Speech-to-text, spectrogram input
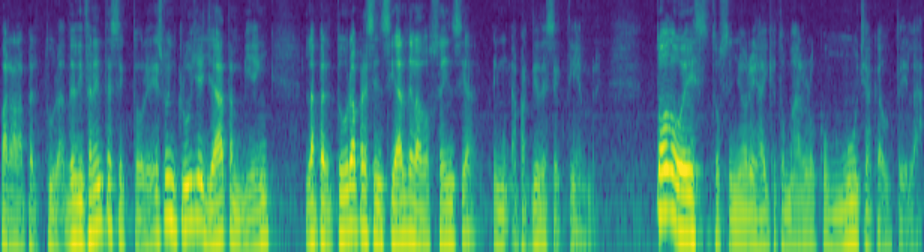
para la apertura de diferentes sectores. Eso incluye ya también la apertura presencial de la docencia a partir de septiembre. Todo esto, señores, hay que tomarlo con mucha cautela,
